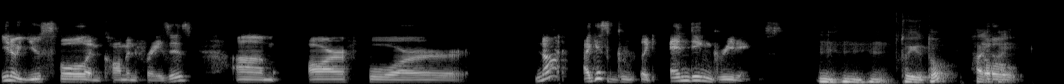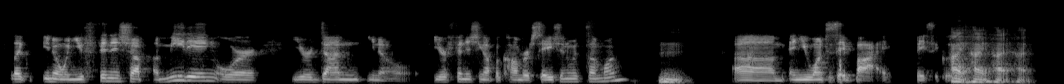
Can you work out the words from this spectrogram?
you know, useful and common phrases um, are for not, I guess, gr- like ending greetings. うんうんうんというとはいは So, い。 like, you know, when you finish up a meeting or you're done, you know, you're finishing up a conversation with someone うん、 um, and you want to say bye, basically. はいはいはいはい。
